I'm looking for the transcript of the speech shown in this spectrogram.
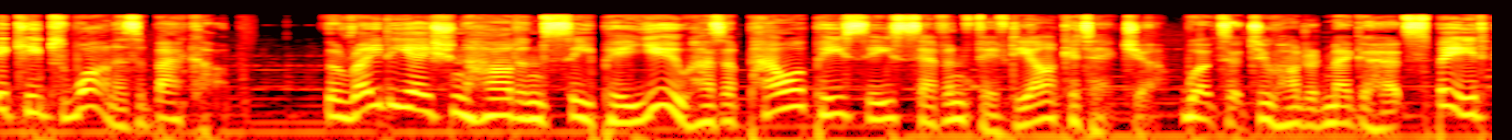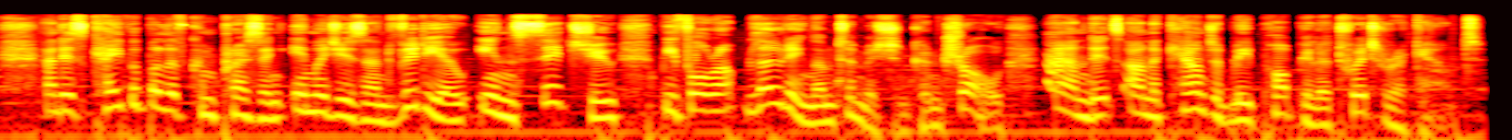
It keeps one as a backup. The radiation-hardened CPU has a PowerPC 750 architecture, works at 200 MHz speed, and is capable of compressing images and video in situ before uploading them to Mission Control and its unaccountably popular Twitter account.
